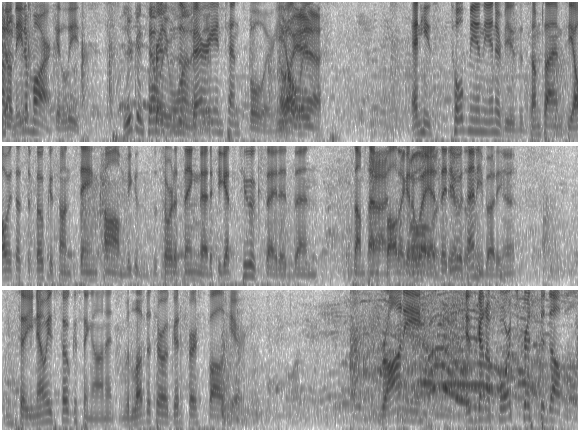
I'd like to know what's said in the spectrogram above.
he'll need a mark at least. You can tell Chris is a very this. intense bowler. He Oh, always and he's told me in the interviews that sometimes he always has to focus on staying calm because it's the sort of thing that if he gets too excited, then sometimes Uh, balls like get away, as they do yeah, with anybody. yeah. So you know he's focusing on it. Would love to throw a good first ball here. Ronnie is gonna force Chris to double.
